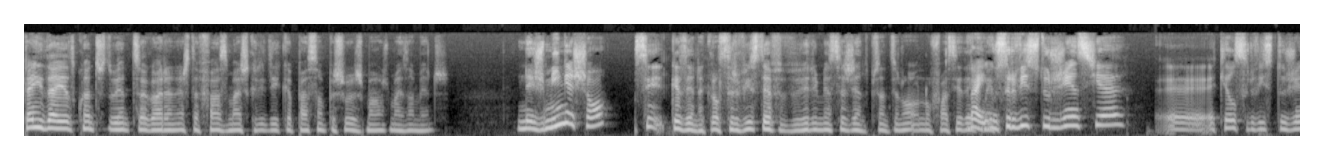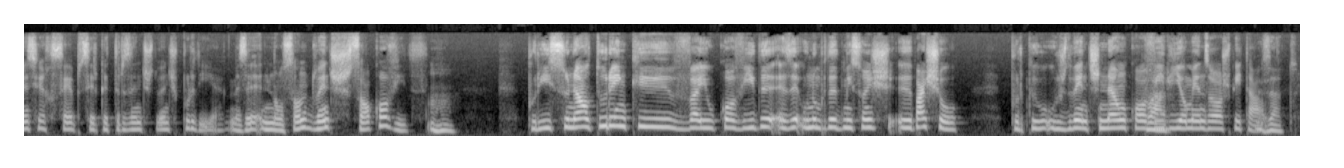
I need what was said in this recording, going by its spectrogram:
Tem ideia de quantos doentes agora, nesta fase mais crítica, passam para as suas mãos, mais ou menos? Nas minhas só? Sim, quer dizer, naquele serviço deve haver imensa gente, portanto eu não, não faço ideia. Bem, é o serviço de urgência uh, aquele serviço de urgência recebe cerca de 300 doentes por dia, mas uh, não são doentes só Covid. Uhum. Por isso, na altura em que veio o Covid, o número de admissões uh, baixou, porque os doentes não Covid claro. iam menos ao hospital. Exato.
